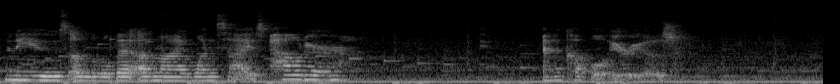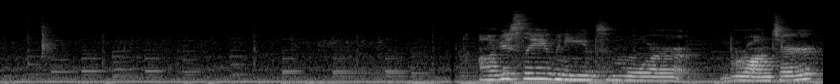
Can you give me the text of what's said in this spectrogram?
I'm gonna use a little bit of my one size powder in a couple areas. Obviously, we need some more bronzer.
